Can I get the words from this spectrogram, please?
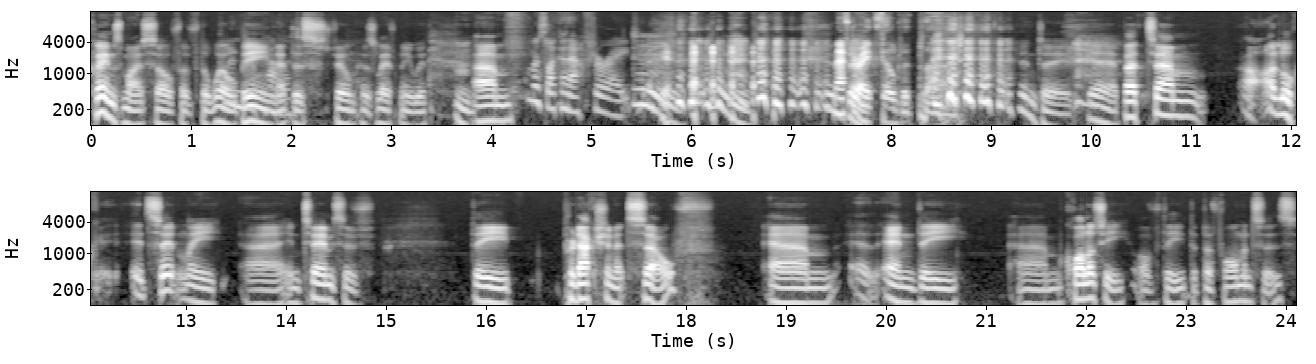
cleanse myself of the well being that this film has left me with. Mm. Um, Almost like an after eight. mm, An after eight filled with blood. Indeed, yeah. But um, I, I look, it's certainly uh, in terms of the production itself um, uh, and the um, quality of the, the performances,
